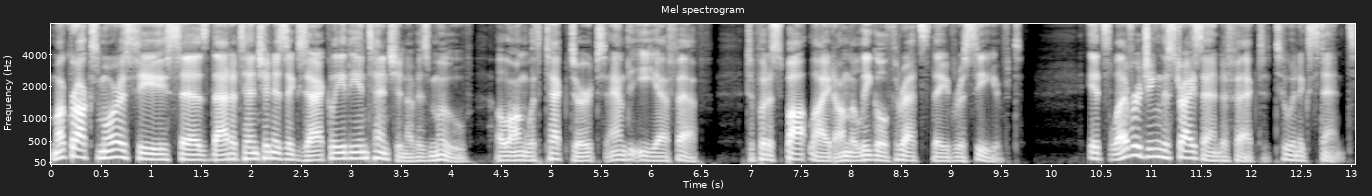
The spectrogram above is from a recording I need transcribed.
Muckrock's Morrissey says that attention is exactly the intention of his move, along with Techdirt and the EFF, to put a spotlight on the legal threats they've received. It's leveraging the Streisand effect to an extent,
